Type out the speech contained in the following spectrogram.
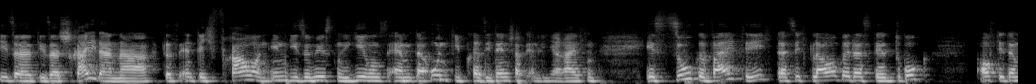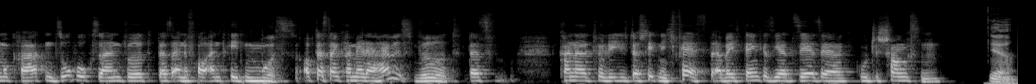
dieser, dieser Schrei danach, dass endlich Frauen in diese höchsten Regierungsämter und die Präsidentschaft endlich erreichen, ist so gewaltig, dass ich glaube, dass der Druck auf die Demokraten so hoch sein wird, dass eine Frau antreten muss. Ob das dann Kamala Harris wird, das kann natürlich, das steht nicht fest, aber ich denke, sie hat sehr, sehr gute Chancen. Ja.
